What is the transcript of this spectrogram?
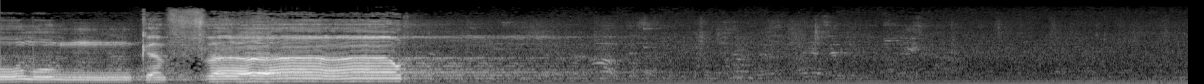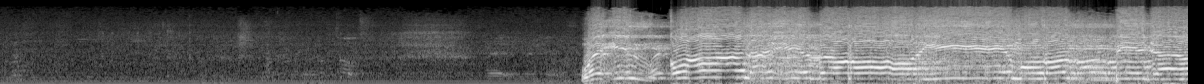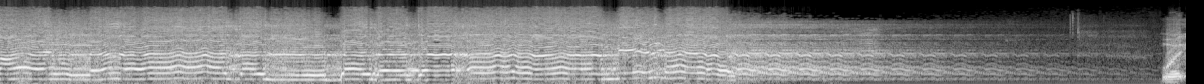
لظلوم كفار. وإذ قال إبراهيم رب اجعل هذا البلد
